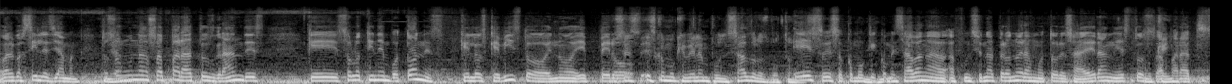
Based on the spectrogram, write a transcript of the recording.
o algo así les llaman. Entonces son unos aparatos grandes que solo tienen botones, que los que he visto, no, eh, pero... es, como que hubieran pulsado los botones. Eso, eso, como que comenzaban a, funcionar, pero no eran motores, o sea, eran estos aparatos.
